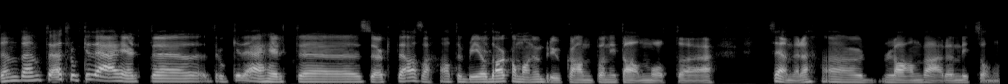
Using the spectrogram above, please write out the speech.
den, den, jeg tror ikke det er helt, eh, tror ikke det er helt eh, søkt, det. altså. At det blir, og Da kan man jo bruke han på en litt annen måte senere. Uh, la han være en litt sånn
